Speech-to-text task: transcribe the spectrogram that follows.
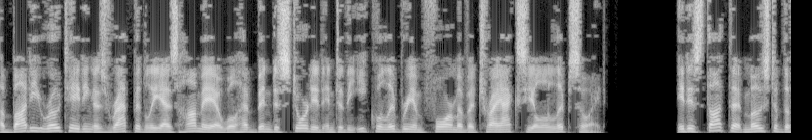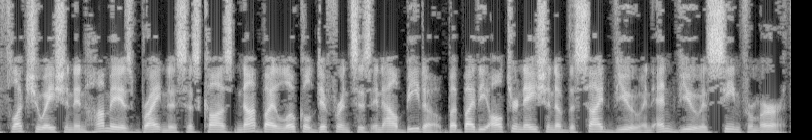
a body rotating as rapidly as Haumea will have been distorted into the equilibrium form of a triaxial ellipsoid. It is thought that most of the fluctuation in Haumea's brightness is caused not by local differences in albedo but by the alternation of the side view and end view as seen from Earth.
